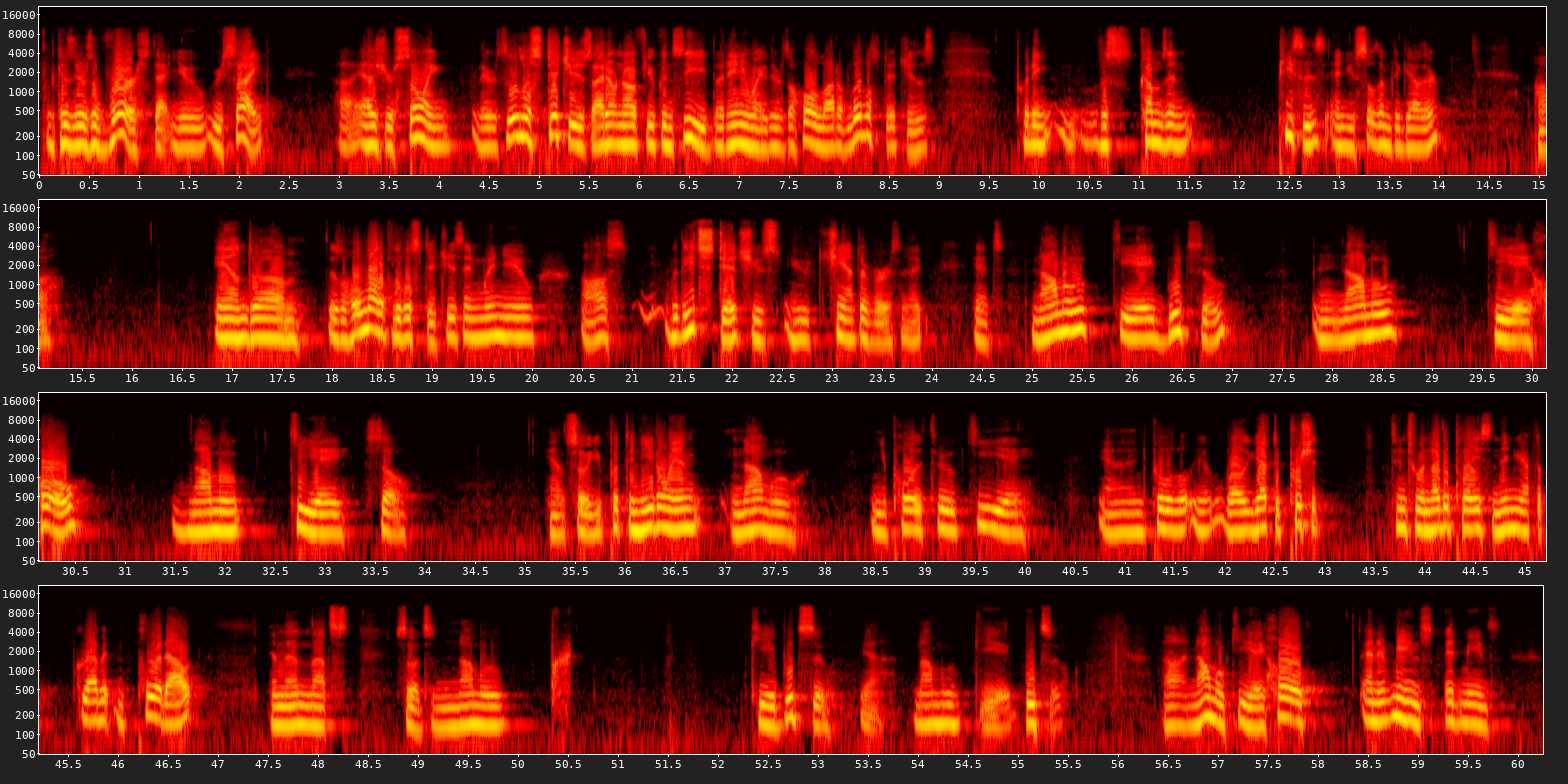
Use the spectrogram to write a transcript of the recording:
because there's a verse that you recite uh, as you're sewing, there's little stitches. I don't know if you can see, but anyway, there's a whole lot of little stitches. Putting this comes in pieces and you sew them together. Uh, and um, there's a whole lot of little stitches, and when you, uh, with each stitch, you, you chant a verse, and it, it's Namu Kie Butsu, Namu Kie Ho, Namu Kie So. And so you put the needle in Namu, and you pull it through Kie, and pull it, well, you have to push it into another place, and then you have to grab it and pull it out, and then that's so it's Namu Kiebutsu, yeah, Namu Kiebutsu. Uh, namu Kie Ho, and it means it means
